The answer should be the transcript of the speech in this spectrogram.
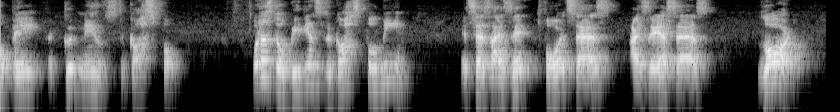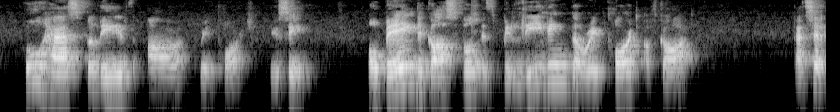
Obey the good news, the gospel. What does the obedience to the gospel mean? It says Isaiah for it says, Isaiah says, Lord, who has believed our report? You see, obeying the gospel is believing the report of God. That's it.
